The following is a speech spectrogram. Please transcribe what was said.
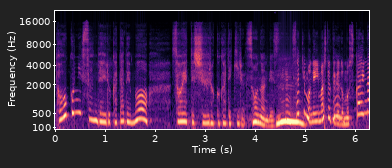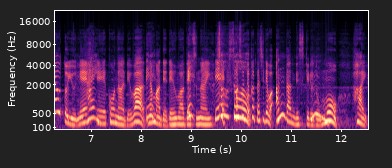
遠くに住んでいる方でもそうやって収録ができる。そうなんです、うん。うんさっきもね言いましたけれども、スカイナウというね、はい。えーコーナーではえ生で電話でつないで、そうそう。まあ、そういった形ではあったんですけれども、はい。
